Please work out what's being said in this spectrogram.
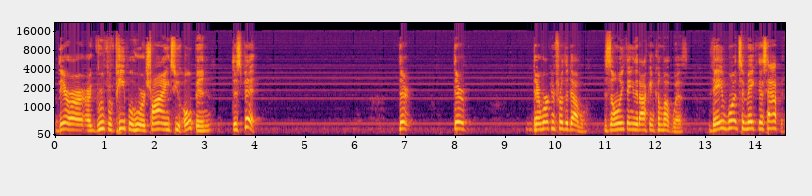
there are a group of people who are trying to open this pit. They're they're they're working for the devil. It's the only thing that I can come up with. They want to make this happen.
